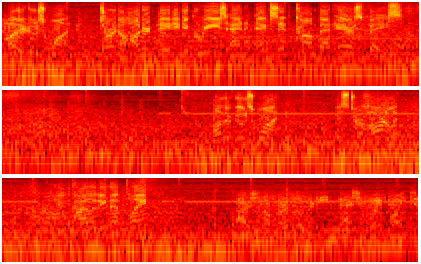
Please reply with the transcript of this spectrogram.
Mother Goose 1, turn 180 degrees and exit combat airspace. Mother Goose 1, Mr. Harling, are you piloting that plane? Arsenal Bird Liberty, passing waypoint 2.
